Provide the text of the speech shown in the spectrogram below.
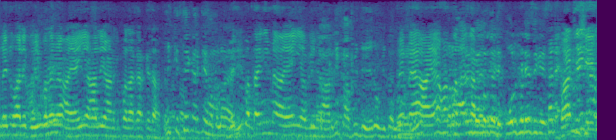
ਮੈਨੂੰ ਹਾਲੇ ਕੋਈ ਪਤਾ ਮੈਂ ਆਇਆ ਹੀ ਹਾਲੇ ਆਣ ਕੇ ਪਤਾ ਕਰਕੇ ਦੱਸ ਕਿੱਥੇ ਕਰਕੇ ਹਮਲਾ ਹੋਇਆ ਜੀ? ਮੈਨੂੰ ਪਤਾ ਹੀ ਨਹੀਂ ਮੈਂ ਆਇਆ ਹੀ ਆ ਵੀ। ਕਾਰ ਦੀ ਕਾਫੀ ਦੇਰ ਹੋ ਗਈ ਤੁਹਾਨੂੰ। ਫਿਰ ਮੈਂ ਆਇਆ ਹੁਣ ਪਤਾ ਕਰ ਮੈਂਬਰ ਤੁਹਾਡੇ ਕੋਲ ਖੜੇ ਸੀਗੇ। ਬਾਅਦ ਚ ਸ਼ੇਰ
